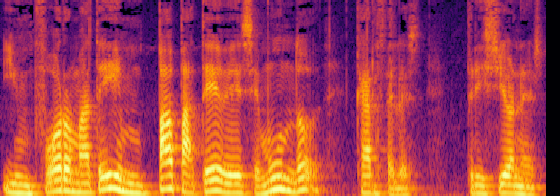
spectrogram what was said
infórmate, empápate de ese mundo, cárceles, prisiones,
